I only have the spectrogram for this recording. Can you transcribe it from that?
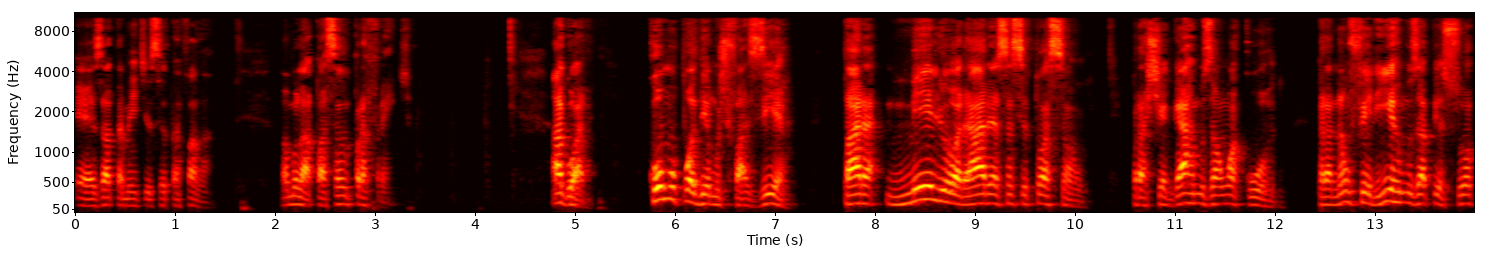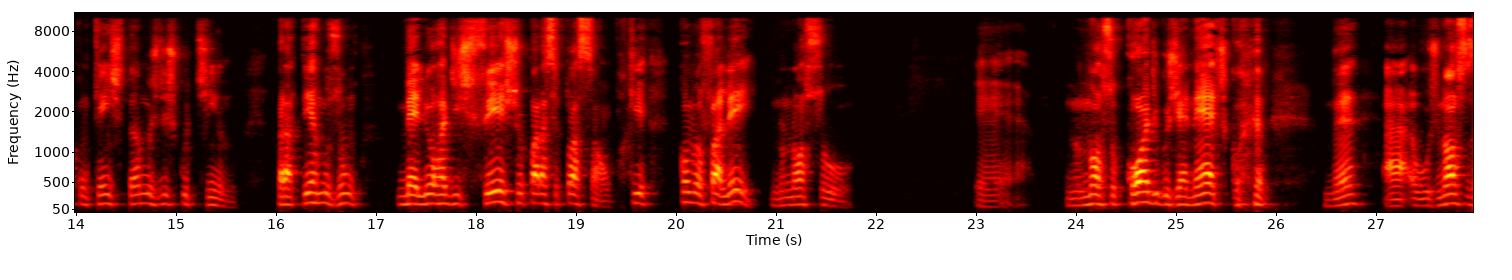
É, é exatamente isso que você está falando. Vamos lá, passando para frente. Agora, como podemos fazer para melhorar essa situação, para chegarmos a um acordo, para não ferirmos a pessoa com quem estamos discutindo, para termos um melhor desfecho para a situação? Porque, como eu falei, no nosso, é, no nosso código genético, né, a, os nossos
